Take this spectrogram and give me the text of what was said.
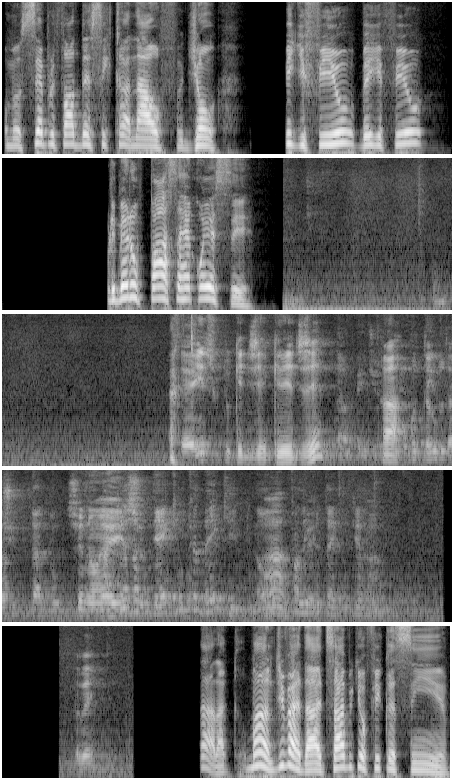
Como eu sempre falo desse canal, John Big Phil, Big Phil. Primeiro passo é reconhecer. É isso que tu quer dizer, queria dizer? Ah, então tá. Se não é isso. técnica da equipe. Não Ah, falei ok. que o técnico é ruim. Tá bem? Caraca, mano, de verdade, sabe que eu fico assim.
